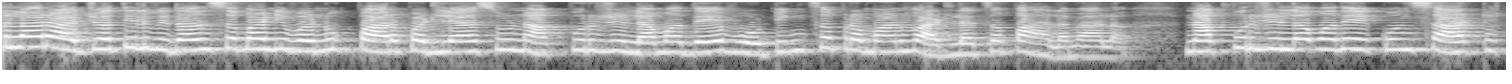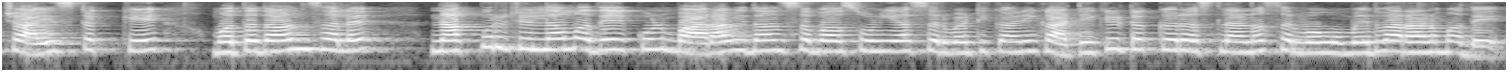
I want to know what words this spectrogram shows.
राज्यातील विधानसभा निवडणूक पार पडल्या असून नागपूर जिल्ह्यामध्ये वोटिंगचं प्रमाण वाढल्याचं पाहायला मिळालं. नागपूर जिल्ह्यामध्ये एकूण साठ चाळीस टक्के मतदान झालंय. नागपूर जिल्ह्यामध्ये एकूण बारा विधानसभा असून या सर्व ठिकाणी काटेकी टक्कर असल्यानं सर्व उमेदवारांमध्ये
